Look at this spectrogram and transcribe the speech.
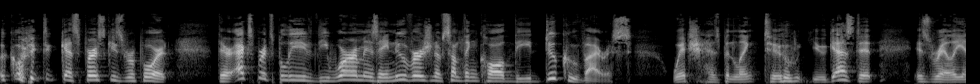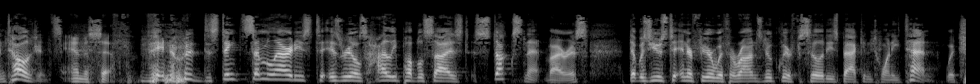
according to Kaspersky's report, their experts believe the worm is a new version of something called the Duqu virus, which has been linked to, you guessed it, Israeli intelligence. And the Sith. They noted distinct similarities to Israel's highly publicized Stuxnet virus that was used to interfere with Iran's nuclear facilities back in 2010, which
